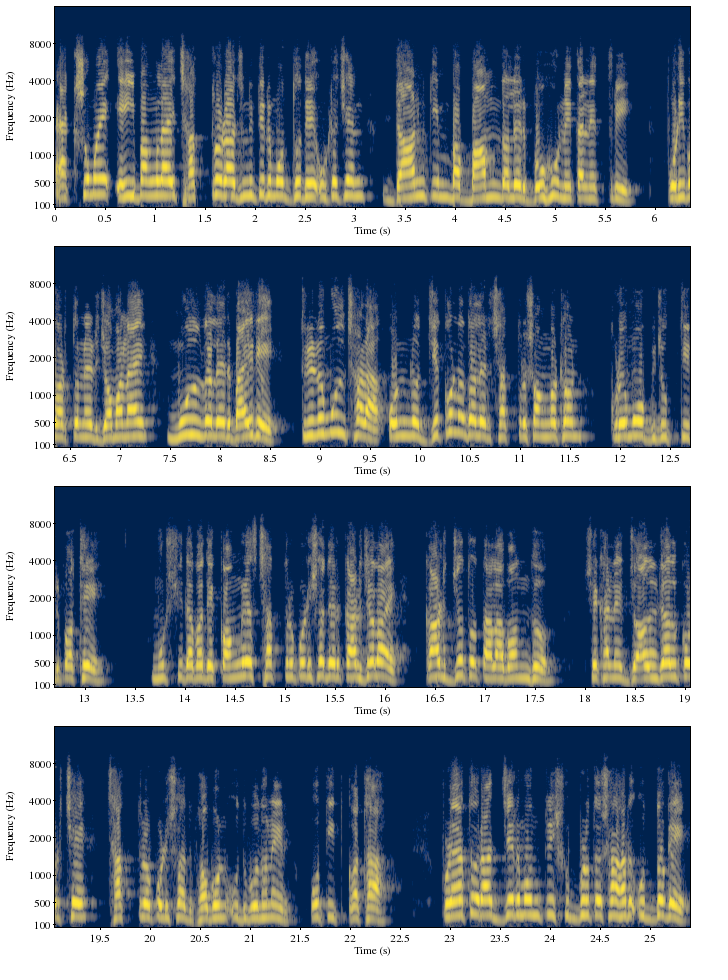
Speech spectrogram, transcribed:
একসময় এই বাংলায় ছাত্র রাজনীতির মধ্য দিয়ে উঠেছেন ডান কিংবা বাম দলের বহু নেতা নেত্রী। পরিবর্তনের জমানায় মূল দলের বাইরে তৃণমূল ছাড়া অন্য যে কোনো দলের ছাত্র সংগঠন ক্রম বিলুপ্তির পথে। মুর্শিদাবাদে কংগ্রেস ছাত্র পরিষদের কার্যালয় কার্যত তালা বন্ধ। সেখানে জলজল করছে ছাত্র পরিষদ ভবন উদ্বোধনের অতীত কথা। প্রয়াত রাজ্যের মন্ত্রী সুব্রত সাহার উদ্যোগে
